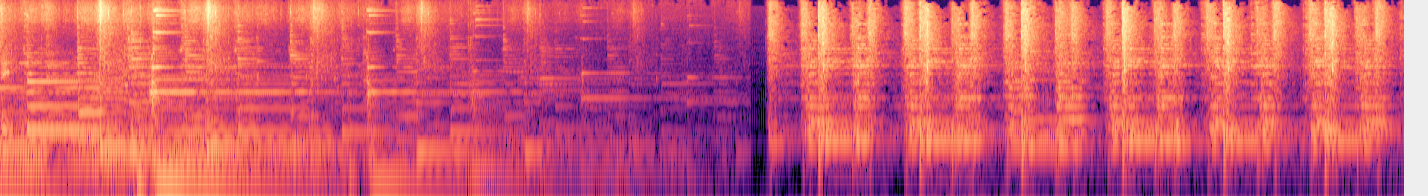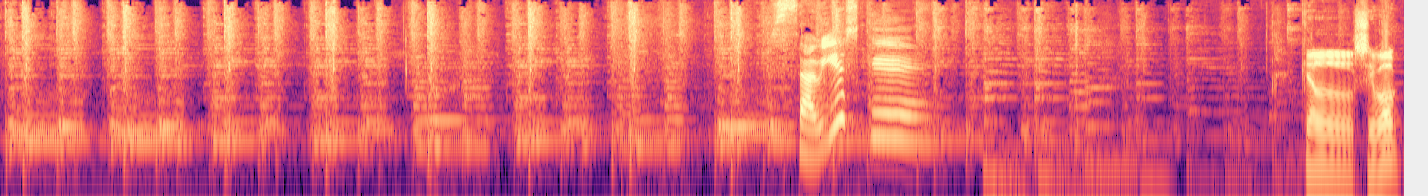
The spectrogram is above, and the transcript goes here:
Sí. Sabies que... que el ciboc,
